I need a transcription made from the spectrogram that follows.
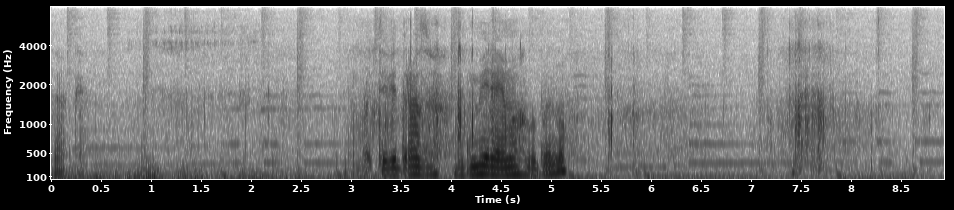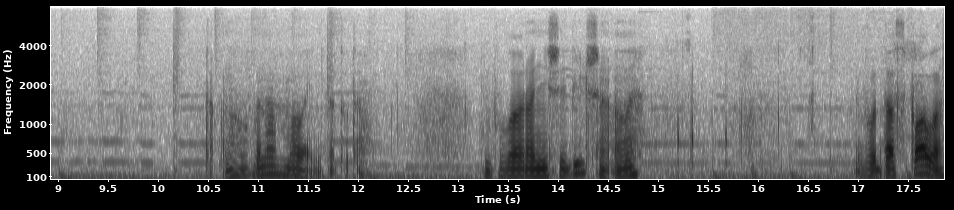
Так. Давайте відразу відміряємо глибину. Так, ну глибина маленька тут. Була раніше більша, але вода спала.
